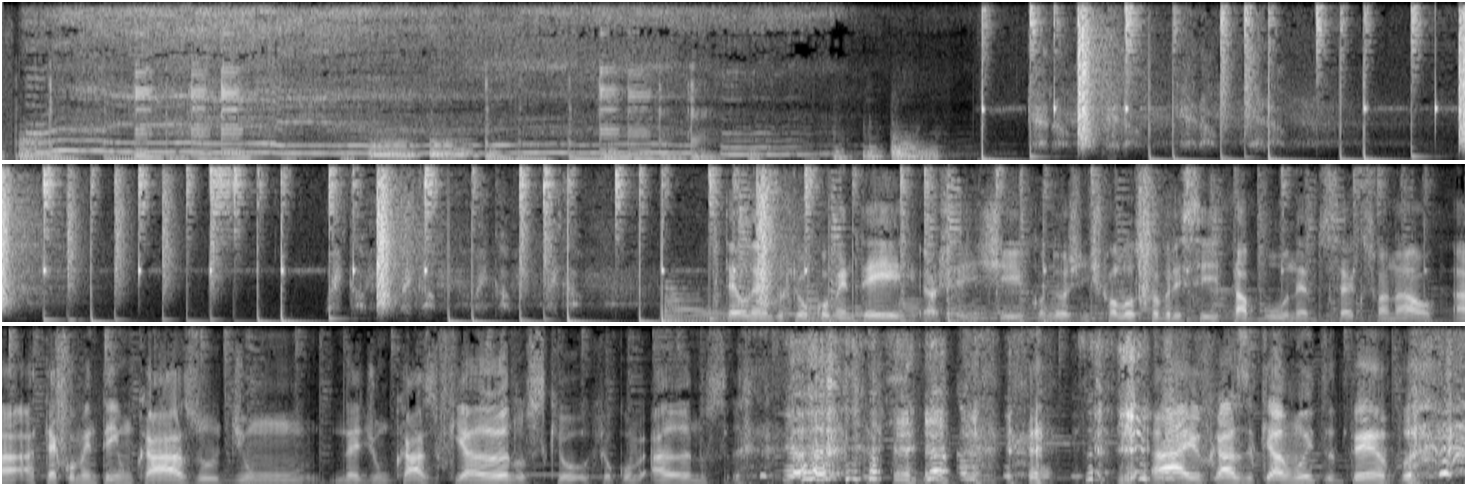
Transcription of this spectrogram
Eu lembro que eu comentei, acho que a gente, quando a gente falou sobre esse tabu, né, do sexo anal, até comentei um caso de um, né, de um caso que há anos que eu, que eu há anos. ah, e o caso que há muito tempo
